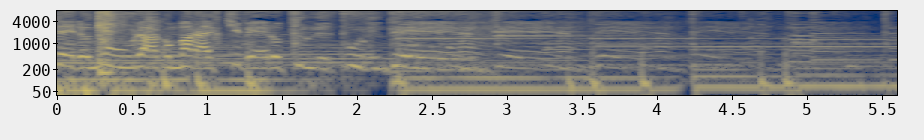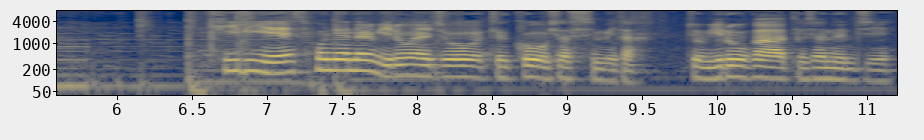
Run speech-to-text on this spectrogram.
내려놓으라고 말할 기회로 들릴 뿐인데 TV의 소년을 위로해줘 듣고 오셨습니다. 좀 위로가 되셨는지.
